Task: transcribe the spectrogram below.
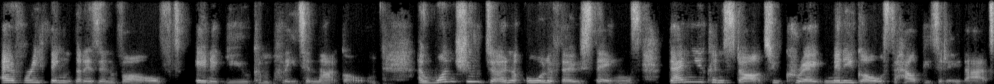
everything that is involved in you completing that goal. And once you've done all of those things, then you can start to create mini goals to help you to do that.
